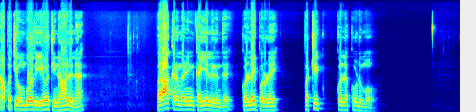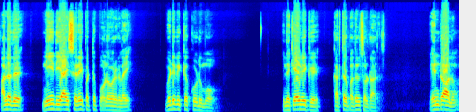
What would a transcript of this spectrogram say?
நாற்பத்தி ஒம்பது இருபத்தி நாலில் பராக்கிரமனின் கையில் இருந்து கொள்ளை பொருளை பற்றி கொள்ளக்கூடுமோ? அல்லது நீதியாய் சிறைப்பட்டு போனவர்களை விடுவிக்கக்கூடுமோ? இந்த கேள்விக்கு கர்த்தர் பதில் சொல்கிறார் என்றாலும்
